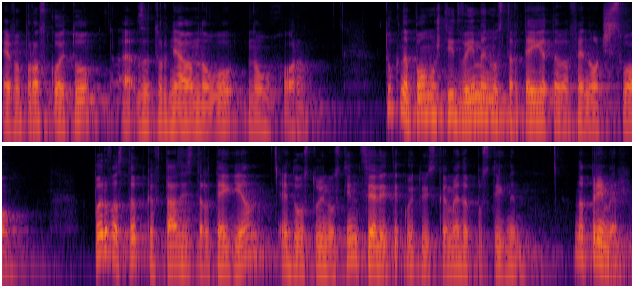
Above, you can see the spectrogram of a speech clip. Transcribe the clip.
е въпрос, който затруднява много, много хора. Тук на помощ идва именно стратегията в едно число, Първа стъпка в тази стратегия е да устойностим целите, които искаме да постигнем. Например,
